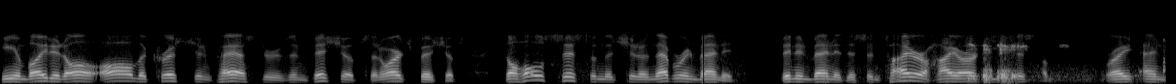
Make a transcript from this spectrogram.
He invited all all the Christian pastors and bishops and archbishops, the whole system that should have never invented been invented. This entire hierarchy system, right? And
